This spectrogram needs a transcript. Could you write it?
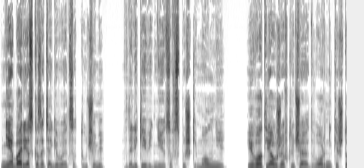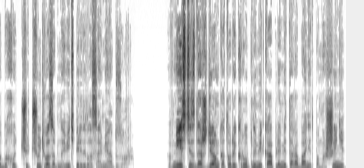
небо резко затягивается тучами, вдалеке виднеются вспышки молнии, и вот я уже включаю дворники, чтобы хоть чуть-чуть возобновить перед глазами обзор. Вместе с дождем, который крупными каплями тарабанит по машине,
